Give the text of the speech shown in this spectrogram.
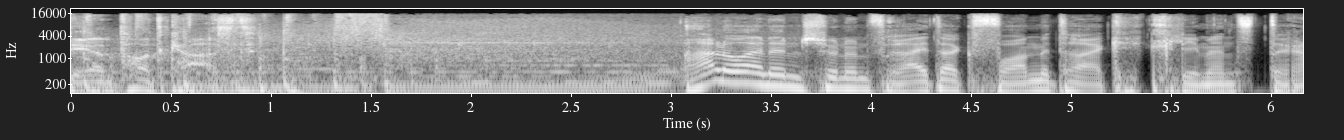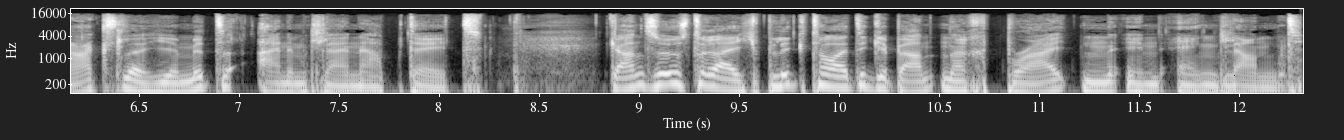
der Podcast. Hallo, einen schönen Freitagvormittag. Clemens Draxler hier mit einem kleinen Update. Ganz Österreich blickt heute gebannt nach Brighton in England.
